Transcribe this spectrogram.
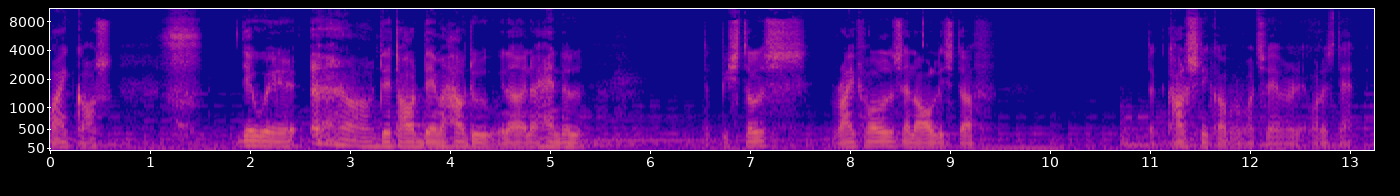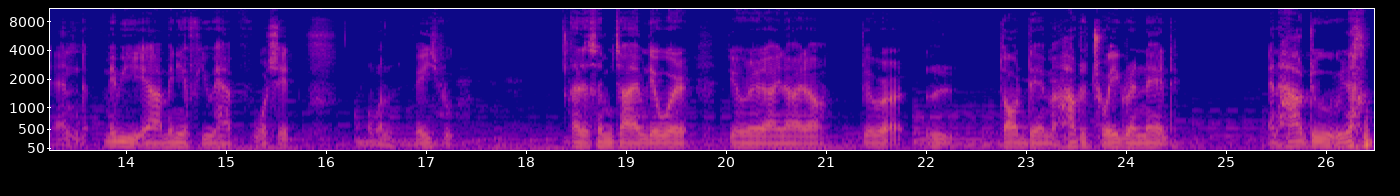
My gosh. They were they taught them how to you know, you know handle the pistols rifles and all this stuff. The kalashnikov or whatsoever what is that? And maybe uh, many of you have watched it on facebook. At the same time they were they were i know i know they were taught them how to throw a grenade and how to you know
